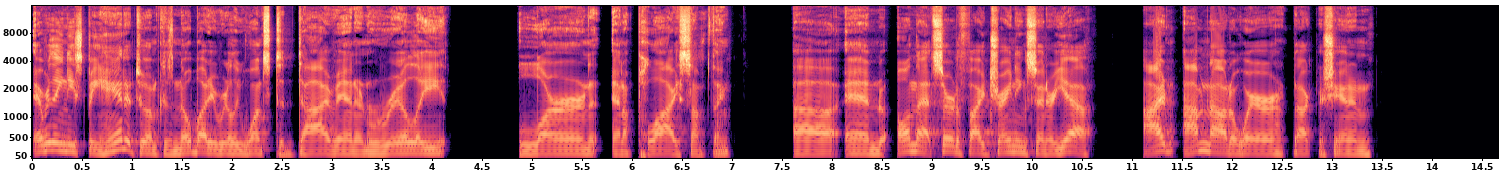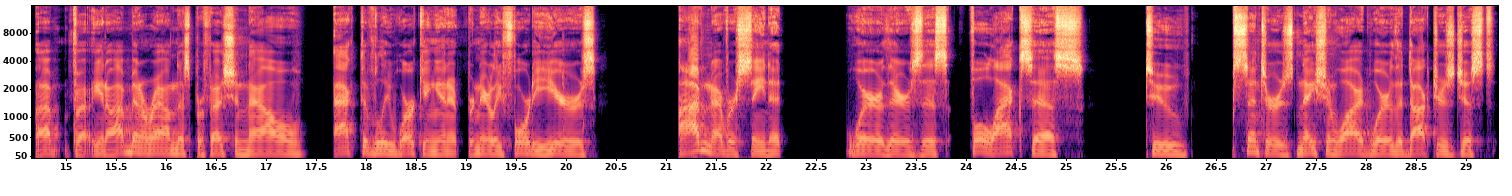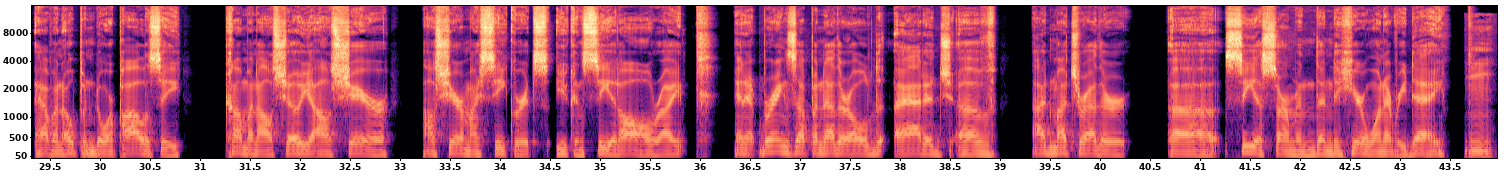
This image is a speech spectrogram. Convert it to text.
everything needs to be handed to them because nobody really wants to dive in and really learn and apply something. Uh, and on that certified training center, yeah, I I'm not aware, Dr. Shannon. I, you know, I've been around this profession now actively working in it for nearly 40 years, I've never seen it where there's this full access to centers nationwide where the doctors just have an open door policy. Come and I'll show you, I'll share, I'll share my secrets. You can see it all, right? And it brings up another old adage of I'd much rather uh, see a sermon than to hear one every day. Mm.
